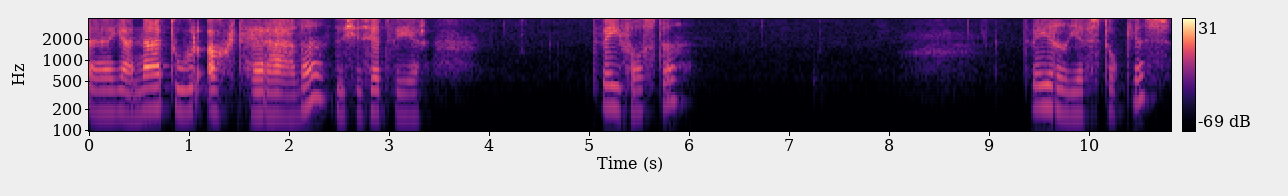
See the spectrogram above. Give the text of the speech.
uh, ja na toer 8 herhalen. Dus je zet weer twee vaste. Twee relief stokjes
